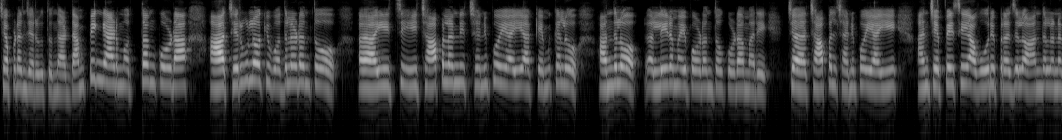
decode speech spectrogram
చెప్పడం జరుగుతుంది. ఆ డంపింగ్ యాడ్ మొత్తం కూడా ఆ చెరువులోకి వదలడంతో ఈ ఈ చేపలన్నీ చనిపోయాయి. ఆ కెమికల్ అందులో లీనమైపోవడంతో కూడా మరి చేపలు చనిపోయాయి అని చెప్పేసి ఆ ఊరి ప్రజలు ఆందోళన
